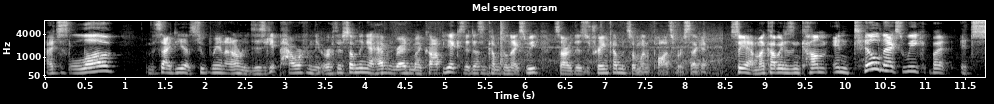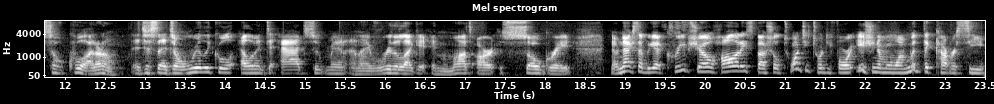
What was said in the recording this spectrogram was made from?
I just love this idea of Superman, I don't know, does he get power from the Earth or something? I haven't read my copy yet because it doesn't come until next week. Sorry, there's a train coming, so I'm going to pause for a second. So yeah, my copy doesn't come until next week, but it's so cool. I don't know. It's just, it's a really cool element to add Superman, and I really like it, and Mahmud's art is so great. Now next up, we got Creepshow Holiday Special 2024, issue number one with the cover C,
